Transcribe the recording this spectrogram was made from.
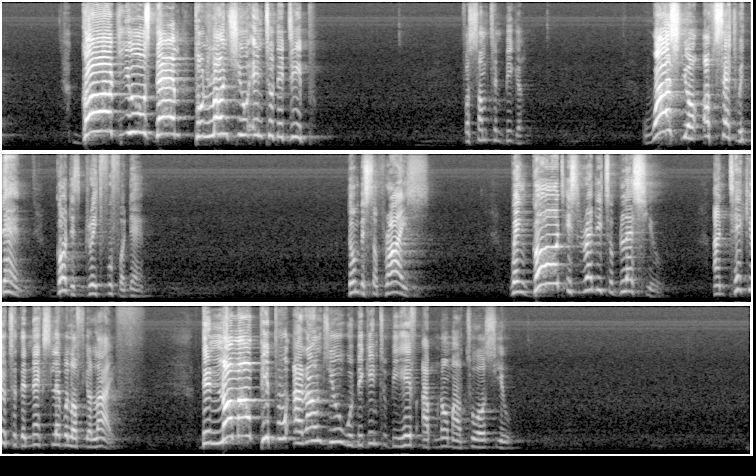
God used them to launch you into the deep for something bigger. Whilst you're upset with them, God is grateful for them. Don't be surprised. When God is ready to bless you and take you to the next level of your life, the normal people around you will begin to behave abnormal towards you.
